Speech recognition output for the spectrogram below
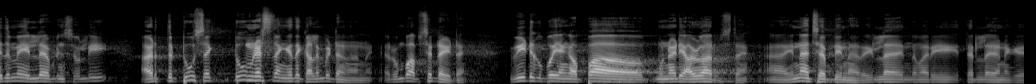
எதுவுமே இல்லை அப்படின்னு சொல்லி அடுத்து டூ செக் டூ மினிட்ஸ் தான் இங்கேருந்து கிளம்பிட்டேன் நான். ரொம்ப அப்செட் ஆகிட்டேன் வீட்டுக்கு போய் எங்கள் அப்பா முன்னாடி அழுவ ஆரம்பிச்சிட்டேன். என்னாச்சு? அப்படின்னாரு. இல்லை இந்த மாதிரி தெரில எனக்கு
